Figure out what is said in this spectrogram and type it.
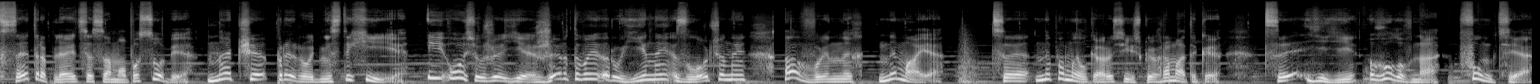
Все трапляється само по собі, наче природні стихії. І ось уже є жертви, руїни, злочини, а винних немає. Це не помилка російської граматики, це її головна функція.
